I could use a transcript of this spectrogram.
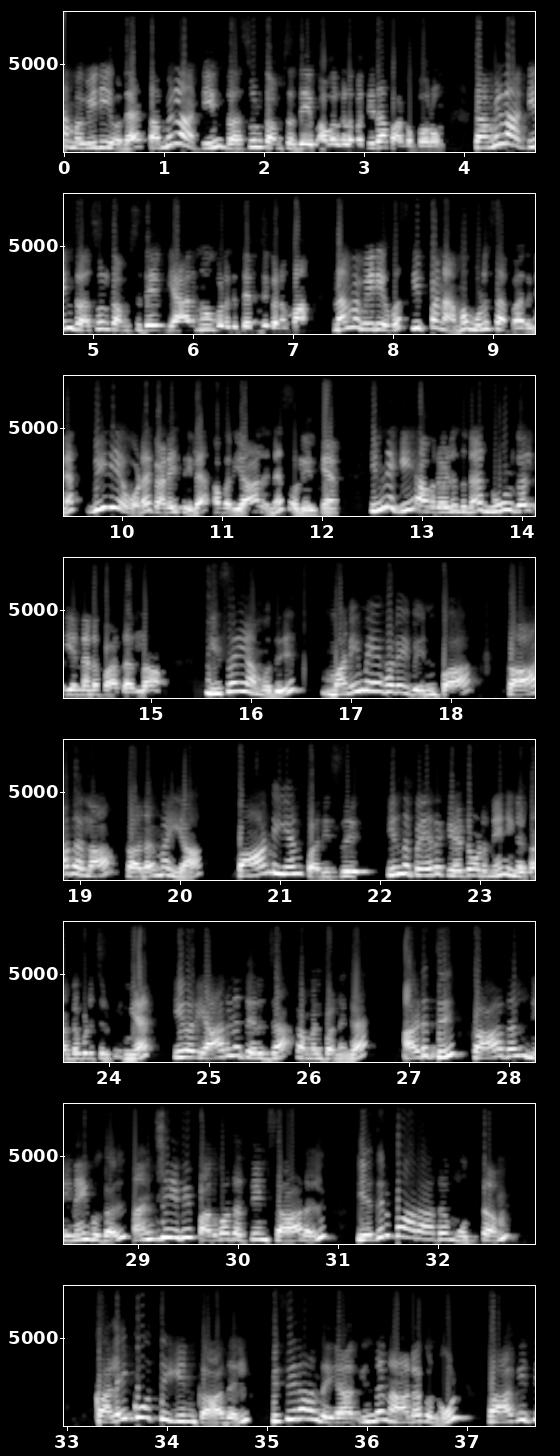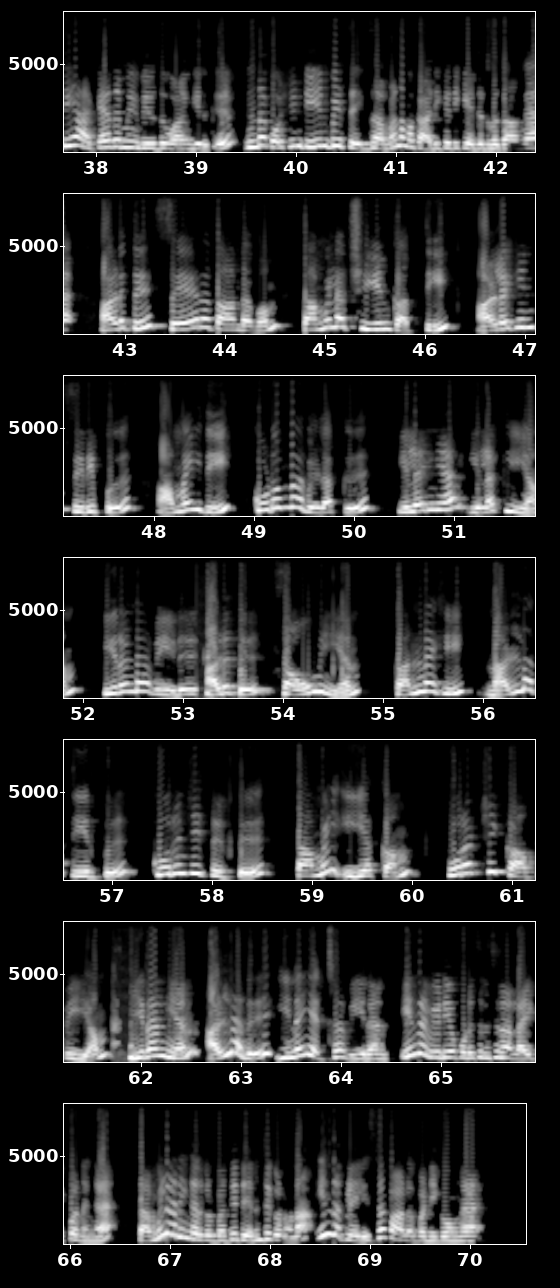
நம்ம வீடியோல தமிழ்நாட்டின் ரசூல் கம்சதேவ் அவர்களை பத்தி தான் பார்க்க போறோம். தமிழ்நாட்டின் ரசூல் கம்சதேவ் யாருன்னு உங்களுக்கு தெரிஞ்சுக்கணுமா? நம்ம வீடியோவை ஸ்கிப் பண்ணாம முழுசா பாருங்க. வீடியோவோட கடைசியில அவர் யாருன்னு சொல்லியிருக்கேன். இன்னைக்கு அவர் எழுதின நூல்கள் என்னன்னு பார்த்தரலாம் இசை அமுது மணிமேகலை வெண்பா காதலா கடமையா பாண்டியன் பரிசு. இந்த பெயரை கேட்ட உடனே நீங்க கண்டுபிடிச்சிருப்பீங்க. இவர் யாருன்னு தெரிஞ்சா கமெண்ட் பண்ணுங்க. அடுத்து காதல் நினைவுகள். சஞ்சீவி பர்வதத்தின் சாரல் எதிர்பாராத முத்தம் கலைக்கூத்தியின் காதல் பிசிராந்தையார் இந்த நாடக நூல் சாகித்ய அகாதமி விருது வாங்கியிருக்கு. இந்த கொஸ்டின் டிஎன்பிஎஸ் எக்ஸாம்ல நமக்கு அடிக்கடி கேட்டுட்டு இருக்காங்க. அடுத்து சேர தாண்டவம் தமிழச்சியின் கத்தி அழகின் சிரிப்பு அமைதி குடும்ப விளக்கு இளைஞர் இலக்கியம் இரண்ட வீடு. அடுத்து சௌமியன் கண்ணகி நல்ல தீர்ப்பு குறிஞ்சி திட்டு தமிழ் இயக்கம் புரட்சி காப்பியம் இரண்யன் அல்லது இணையற்ற வீரன். இந்த வீடியோ பிடிச்சிருந்துச்சுன்னா லைக் பண்ணுங்க. தமிழறிஞர்கள் பத்தி தெரிஞ்சுக்கணும்னா இந்த பிளேலிஸ்ட ஃபாலோ பண்ணிக்கோங்க.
